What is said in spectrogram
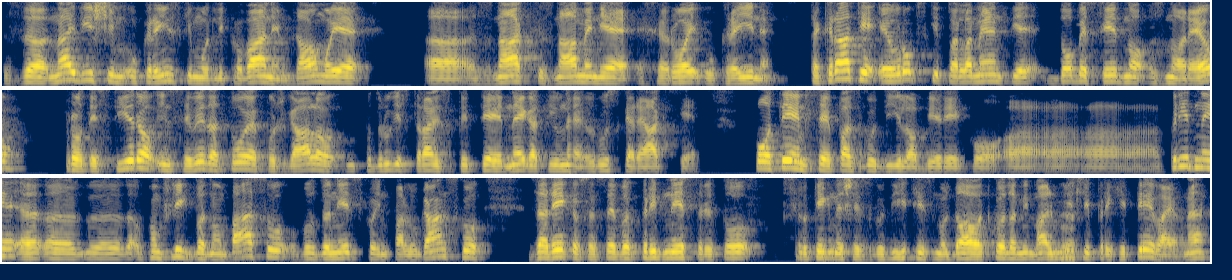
z najvišjim ukrajinskim odlikovanjem. Dal mu je uh, znak, znamenje Heroj Ukrajine. Takrat je Evropski parlament je dobesedno znorel, protestiral in seveda to je požgalo po drugi strani spet te negativne ruske reakcije. Potem se je pa zgodilo, bi rekel, pridne, konflikt v Donbasu, v Donetsku in pa Lugansku. Zarekel sem se v Pridnestrju, to se utegne še zgoditi z Moldovo, tako da mi malo misli prehitevajo. Ne?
